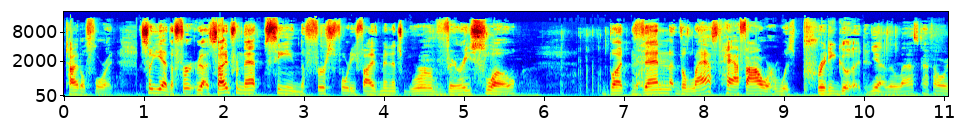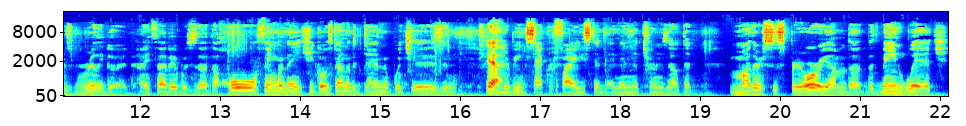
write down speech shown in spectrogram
title for it. So yeah, the fir- aside from that scene, the first forty-five minutes were very slow. But then the last half hour was pretty good. Yeah, the last half hour is really good. I thought it was uh, the whole thing when they she goes down to the den of witches and, Yeah. and they're being sacrificed, and, and then it turns out that Mother Suspiriorum, the, the main witch,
